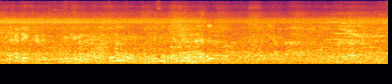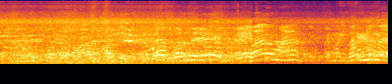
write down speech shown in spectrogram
ಈ ಕಡೆ ಈ ಕಡೆ ಏ, ಬರ್ರಿ ಬಾರಮ್ಮ ಬರ್ರಿ ಮುಂದೆ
